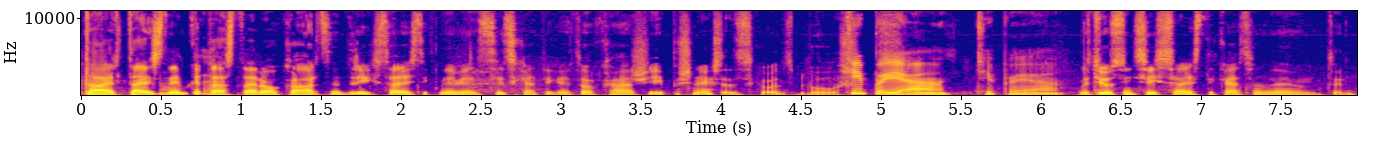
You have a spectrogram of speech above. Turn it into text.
Tā ir taisnība, ka tās taro kārtas nedrīkst saistīt neviens cits kā tikai to kāršu īpašnieks. Tas kaut kas būs. Čipa, jā, čipa, jā. Bet jūs viņus izsaistījāt, vai ne? Un Tur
